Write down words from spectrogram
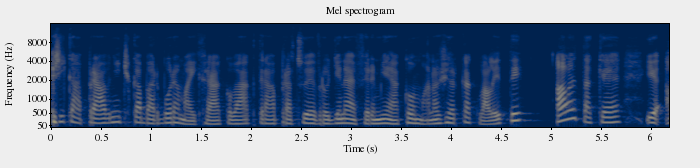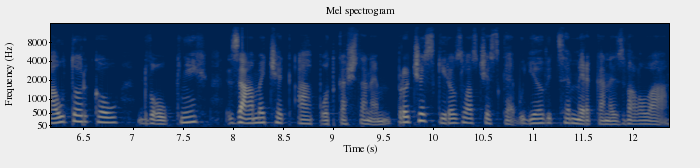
Říká právnička Barbara Majchráková, která pracuje v rodinné firmě jako manažerka kvality ale také je autorkou dvou knih Zámeček a pod kaštanem pro Český rozhlas České Budějovice Mirka Nezvalová.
